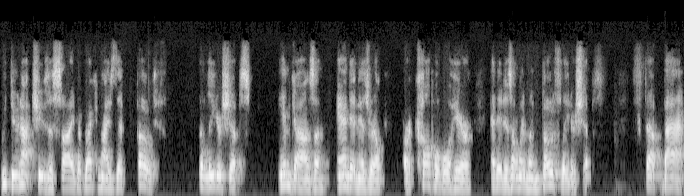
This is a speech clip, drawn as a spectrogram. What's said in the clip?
we do not choose a side, but recognize that both the leaderships in Gaza and in Israel are culpable here. And it is only when both leaderships step back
